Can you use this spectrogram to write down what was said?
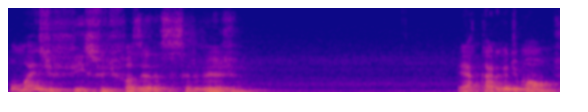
O mais difícil de fazer essa cerveja é a carga de malte,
